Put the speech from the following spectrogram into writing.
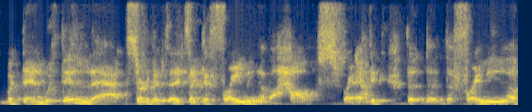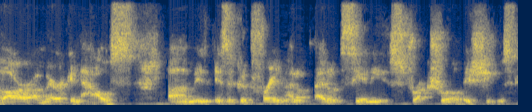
but then within that, sort of, it's, it's, like the framing of a house, right? Yeah. I think the, the, the, framing of our American house um, is, is, a good frame. I don't I don't see any structural issues.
